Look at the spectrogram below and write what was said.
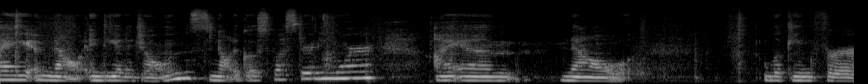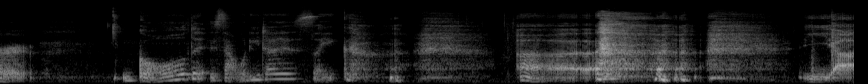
I am now Indiana Jones, not a Ghostbuster anymore. I am now looking for gold. Is that what he does? Like, uh, yeah.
